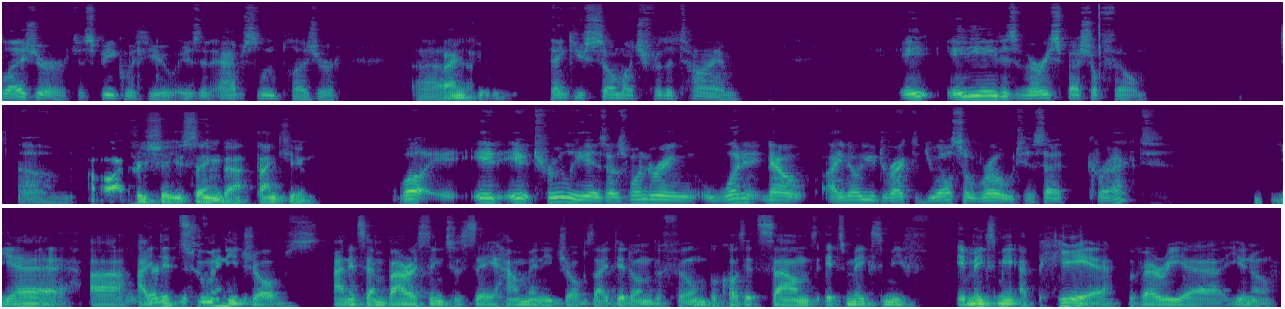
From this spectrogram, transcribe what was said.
pleasure to speak with you. It is an absolute pleasure. Uh, thank you. Thank you so much for the time. 88 is a very special film. Um, oh, I appreciate you saying that. Thank you. Well, it, it truly is. I was wondering what it, now I know you directed, you also wrote, is that correct? Yeah, uh, I did too many jobs, and it's embarrassing to say how many jobs I did on the film because it sounds, it makes me, it makes me appear very, uh, you know,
